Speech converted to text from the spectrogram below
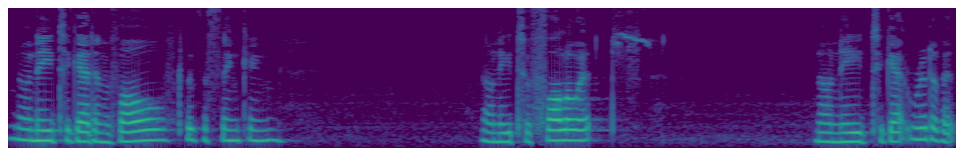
No need to get involved with the thinking. No need to follow it. No need to get rid of it.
